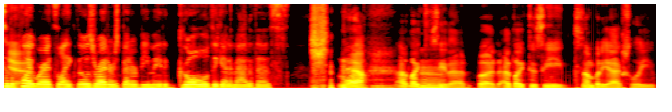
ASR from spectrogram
to the Yeah. point where it's like those writers better be made of gold to get him out of this. yeah, I would like to see that, but I'd like to see somebody actually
